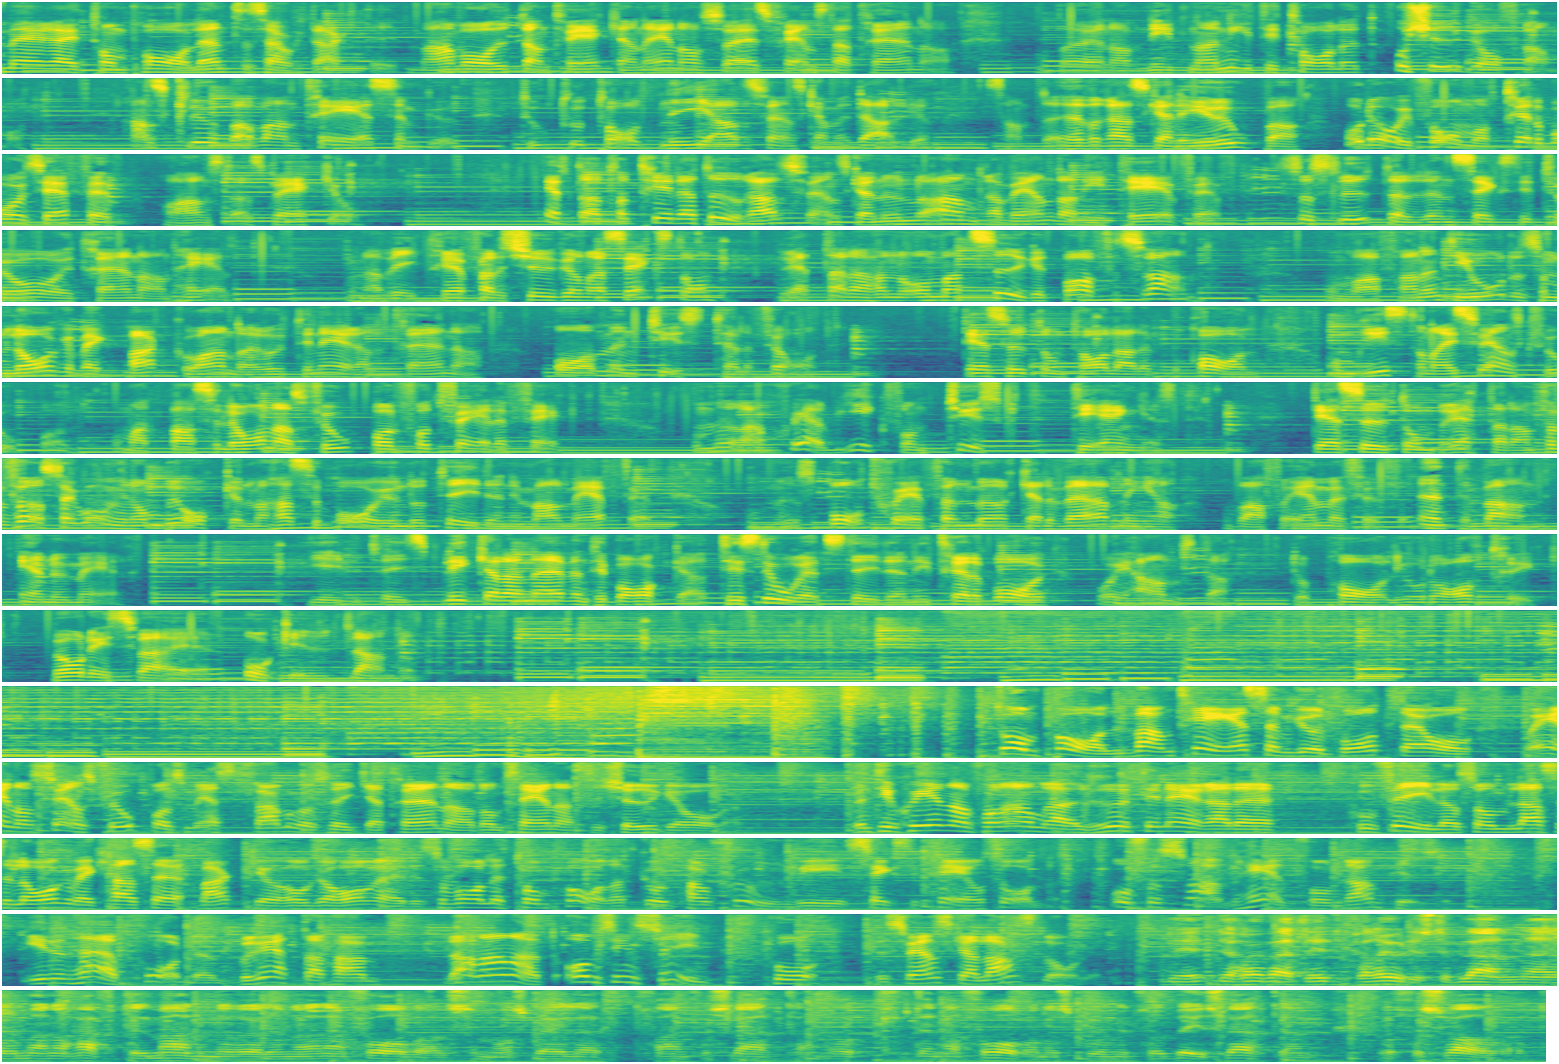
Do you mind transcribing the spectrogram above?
Numera är Tom Paul inte särskilt aktiv, men han var utan tvekan en av Sveriges främsta tränare i början av 1990-talet och 20 år framåt. Hans klubbar vann tre SM-guld, tog totalt nio allsvenska medaljer samt överraskade Europa och då i form av Trelleborgs FF och Halmstads BK. Efter att ha trillat ur allsvenskan under andra vändan i TFF så slutade den 62-årige tränaren helt. Och när vi träffades 2016 berättade han om att suget bara försvann. Om varför han inte gjorde som Lagerbäck, Backe och andra rutinerade tränare och om en tyst telefon. Dessutom talade Pral om bristerna i svensk fotboll, om att Barcelonas fotboll fått fel effekt, om hur han själv gick från tyskt till engelskt. Dessutom berättade han för första gången om bråken med Hasse Borg under tiden i Malmö FF, om hur sportchefen mörkade värvningar och varför MFF inte vann ännu mer. Givetvis blickade han även tillbaka till storhetstiden i Trelleborg och i Halmstad då Pral gjorde avtryck både i Sverige och i utlandet. Tom Paul vann tre SM-guld på åtta år och är en av svensk fotbolls mest framgångsrika tränare de senaste 20 åren. Men till skillnad från andra rutinerade profiler som Lasse Lagerbäck, Hasse Backe och Åge Hareide så valde Tom Paul att gå i pension vid 63 års ålder och försvann helt från rampljuset. I den här podden berättar han bland annat om sin syn på det svenska landslaget. Det, det har ju varit lite periodiskt ibland när man har haft Elmander eller någon annan forward som har spelat framför Zlatan och den här forwarden har sprungit förbi Zlatan och försvarat.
